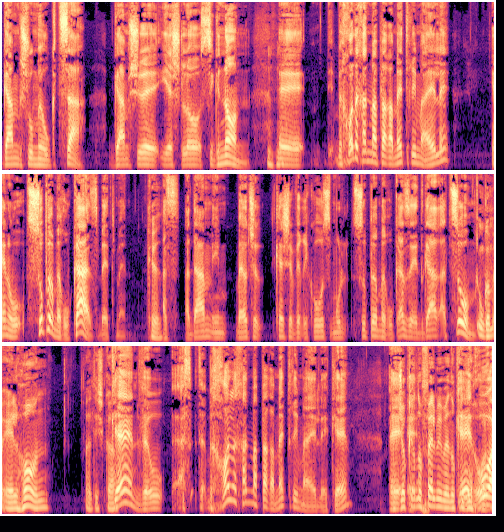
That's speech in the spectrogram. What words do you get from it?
גם שהוא מהוקצע, גם שיש לו סגנון. אה, בכל אחד מהפרמטרים האלה, כן, הוא סופר מרוכז, בטמן. כן. אז אדם עם בעיות של קשב וריכוז מול סופר מרוכז זה אתגר עצום. הוא גם אל הון, אל תשכח. כן, והוא, אז, בכל אחד מהפרמטרים האלה, כן? הג'וקר אה, נופל ממנו כן, כביכול. הוא,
